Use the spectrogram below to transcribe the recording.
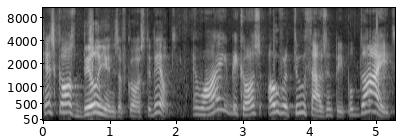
This cost billions, of course, to build. And why? Because over 2,000 people died.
